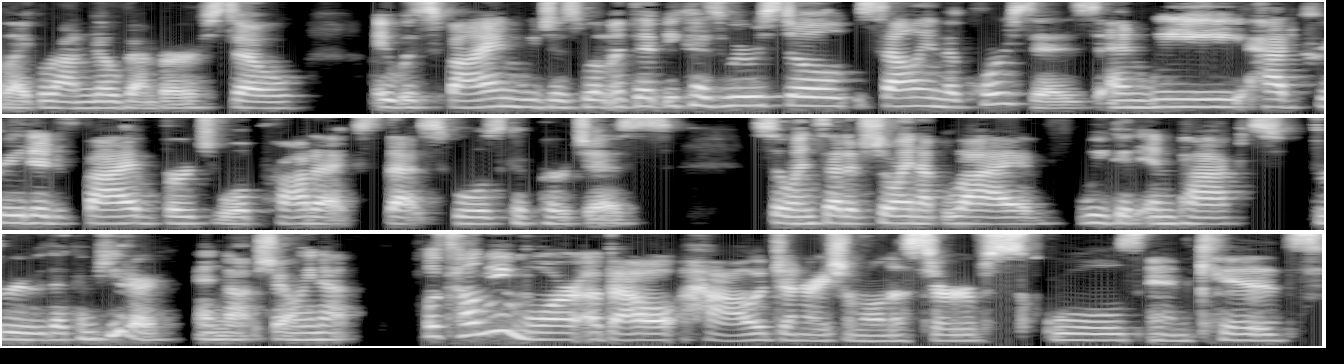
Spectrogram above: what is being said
like around November. So it was fine. We just went with it because we were still selling the courses and we had created five virtual products that schools could purchase. So instead of showing up live, we could impact through the computer and not showing up. Well, tell me more about how Generation Wellness serves schools and kids.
